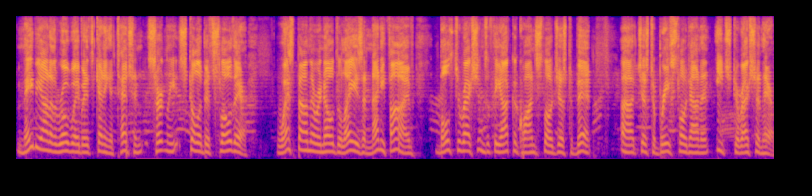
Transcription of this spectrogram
maybe out of the roadway, but it's getting attention. Certainly still a bit slow there. Westbound, there were no delays, and 95, both directions of the Occoquan slow just a bit. Uh, just a brief slowdown in each direction there.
